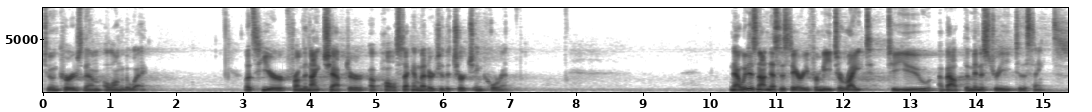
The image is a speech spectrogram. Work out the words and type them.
to encourage them along the way. Let's hear from the ninth chapter of Paul's second letter to the church in Corinth. Now, it is not necessary for me to write to you about the ministry to the saints.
